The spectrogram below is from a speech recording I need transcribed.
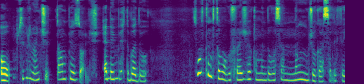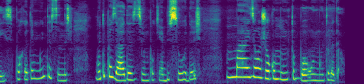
Ou simplesmente tampe os olhos. É bem perturbador. Se você tem estômago frágil, recomendo você não jogar Face, porque tem muitas cenas muito pesadas e um pouquinho absurdas, mas é um jogo muito bom e muito legal.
